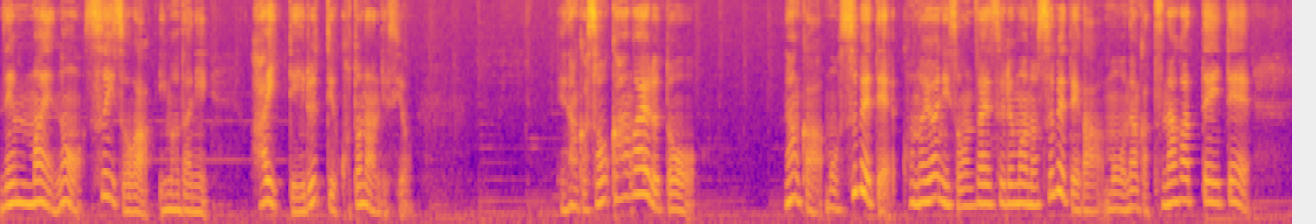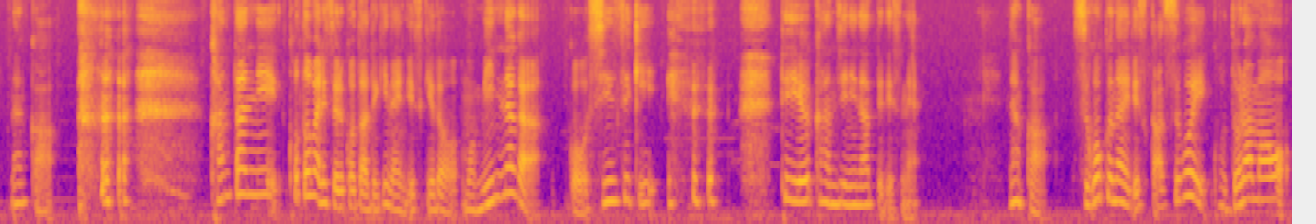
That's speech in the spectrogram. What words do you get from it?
年前の水素が未だに入っているっていうことなんですよ。でなんかそう考えるとなんかもう全てこの世に存在するもの全てがもうなんかつながっていてなんか 簡単に言葉にすることはできないんですけどもうみんながこう親戚 っていう感じになってですねなんかすごくないですか？すごいこうドラマを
